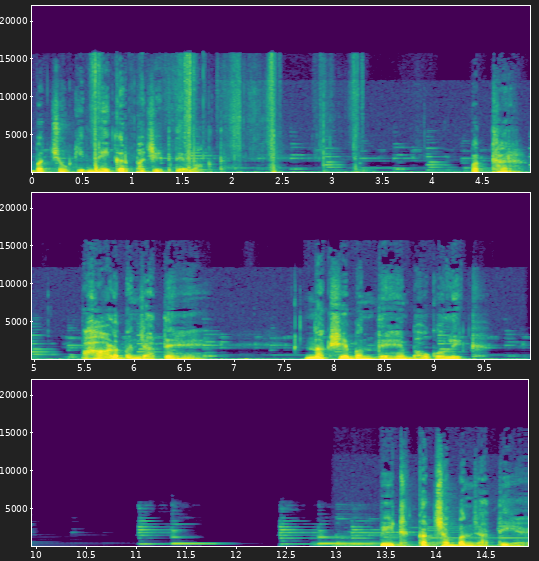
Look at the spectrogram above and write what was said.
बच्चों की नेकर फचीटते वक्त। पत्थर, पहाड़ बन जाते हैं, नक्शे बनते हैं भौगोलिक। पीठ कच्छप बन जाती है।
